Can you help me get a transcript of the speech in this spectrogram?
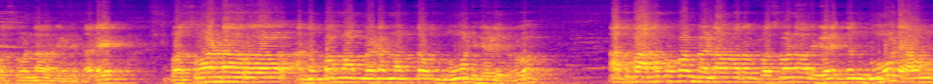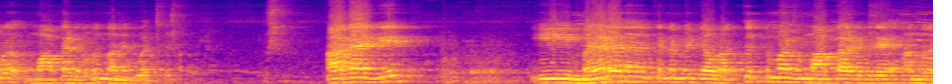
ಬಸವಣ್ಣವ್ರು ಹೇಳಿದ್ದಾರೆ. ಬಸವಣ್ಣವರು ಅನುಪಮ ಮೇಡಮ್ ಅಂತ ಅವ್ರು ನೋಡಿ ಹೇಳಿದ್ರು. ಅಥವಾ ಅನುಪಮ ಮೇಡಮ್ ಅವರು ಬಸವಣ್ಣವ್ರು ಹೇಳಿದ್ದನ್ನು ನೋಡಿ ಅವರು ಮಾತಾಡಿದ್ರು, ನನಗೆ ಗೊತ್ತಿಲ್ಲ. ಹಾಗಾಗಿ ಈ ಮಹಿಳಾ ಬಗ್ಗೆ ಅವ್ರು ಅತ್ಯುತ್ತಮವಾಗಿ ಮಾತಾಡಿದ್ರೆ ಅಂದ್ರೆ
